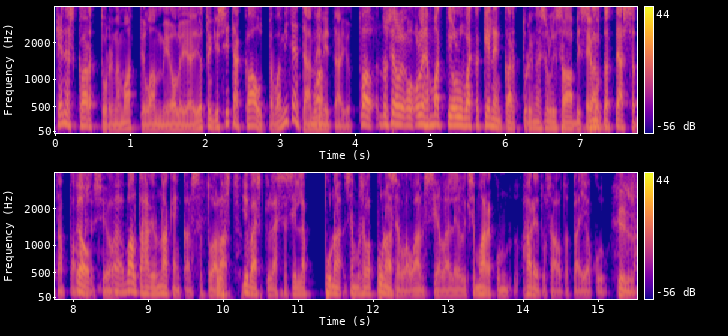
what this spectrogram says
kenes kartturina Matti Lammi oli ja jotenkin sitä kautta, vai miten tämä meni tämä juttu? Val, no se oli, olihan Matti ollut vaikka kenen kartturina, se oli Saabissa. Ei, mutta tässä tapauksessa, joo. joo. Valtaharjun Naken kanssa tuolla Just. Jyväskylässä sillä puna, semmoisella punaisella lanssialla, eli oliko se Markun harjoitusauto tai joku, Kyllä.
